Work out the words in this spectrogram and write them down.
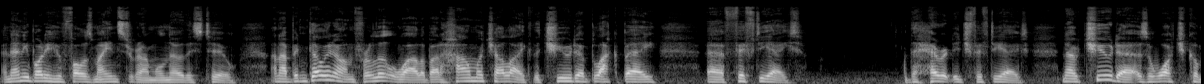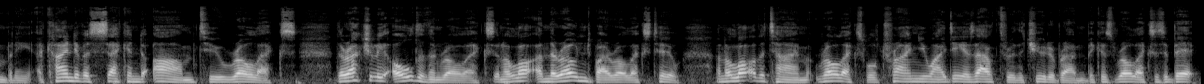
and anybody who follows my Instagram will know this too. And I've been going on for a little while about how much I like the Tudor Black Bay uh, 58 the Heritage 58. Now, Tudor, as a watch company, are kind of a second arm to Rolex. They're actually older than Rolex, and a lot, and they're owned by Rolex too. And a lot of the time, Rolex will try new ideas out through the Tudor brand because Rolex is a bit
